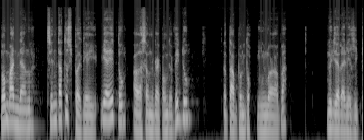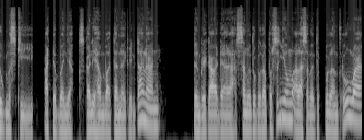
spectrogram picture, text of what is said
memandang cinta itu sebagai ya itu alasan mereka untuk hidup. Tetap untuk apa menjalani hidup meski ada banyak sekali hambatan dan rintangan dan mereka ada alasan untuk tetap tersenyum alasan untuk pulang ke rumah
